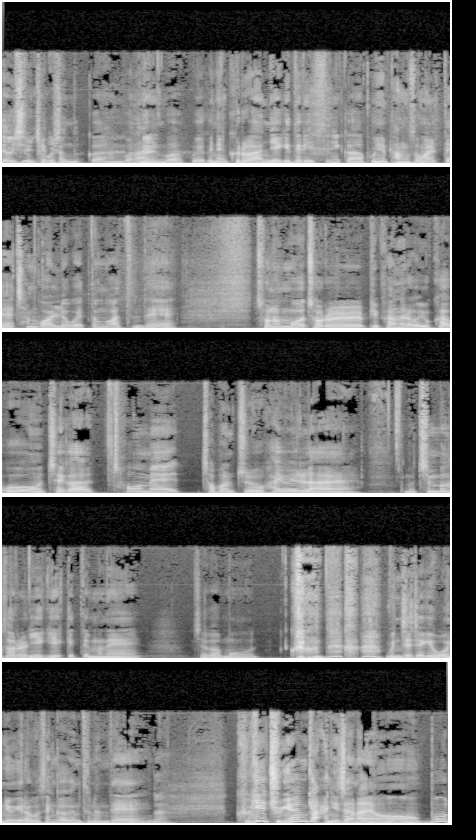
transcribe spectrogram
열심히 적으셨 평가한 건 네. 아닌 것 같고요. 그냥 그러한 얘기들이 있으니까 본인 방송할 때 참고하려고 했던 것 같은데 저는 뭐 저를 비판을 하고 욕하고 제가 처음에 저번 주 화요일 날 뭐 친분서를 얘기했기 때문에 제가 뭐 그런 문제 제기 원흉이라고 생각은 드는데 네. 그게 중요한 게 아니잖아요. 뭐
